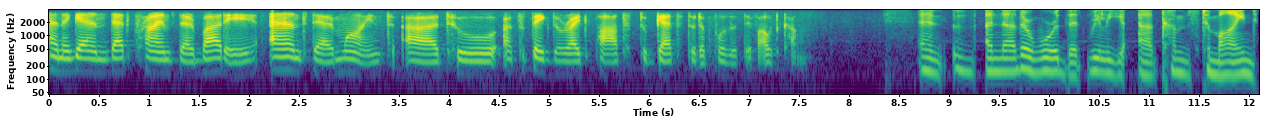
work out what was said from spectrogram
and again that primes their body and their mind uh, to uh, to take the right path to get to the positive outcome. And another word that really uh, comes to mind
